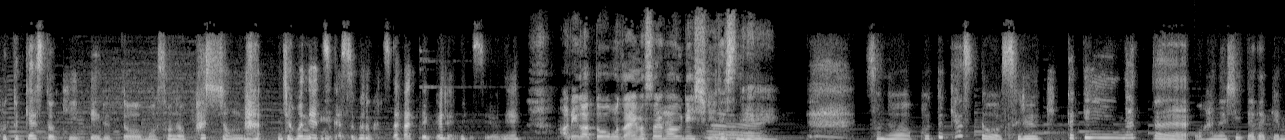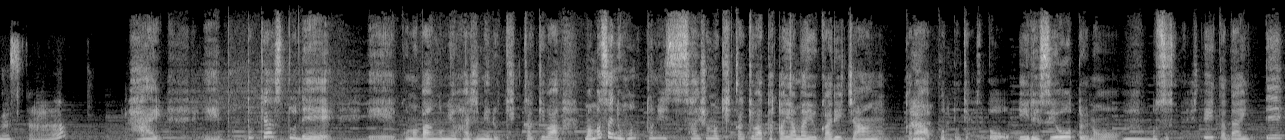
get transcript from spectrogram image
ポッドキャストを聞いていると、もうそのパッションが、情熱がすごく伝わってくるんですよね。ありがとうございます。それは嬉しいですね。そのポッドキャストをするきっかけになったお話いただけますか？はい、えーポッドキャストで、えーこの番組を始めるきっかけは、まあ、まさに本当に最初のきっかけは高山ゆかりちゃんかはら、ポッドキャストいいですよというのをおお勧めしていただいて、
